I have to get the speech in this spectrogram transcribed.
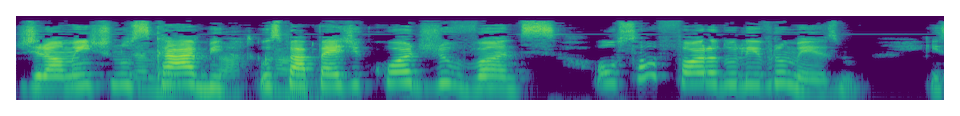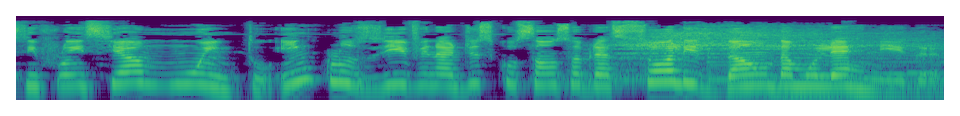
Geralmente nos cabe os papéis de coadjuvantes, ou só fora do livro mesmo. Isso influencia muito, inclusive na discussão sobre a solidão da mulher negra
